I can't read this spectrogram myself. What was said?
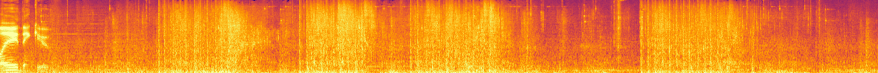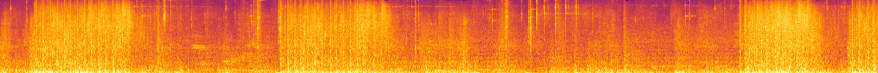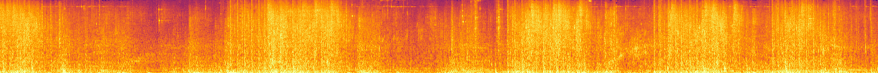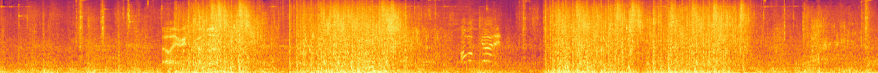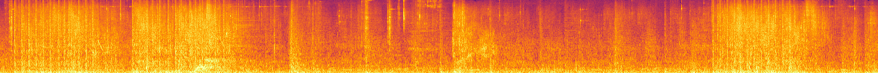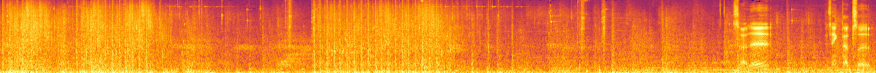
Blade, thank you. Oh, Aaron, come up. Almost got it. Is that it? I think that's it.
